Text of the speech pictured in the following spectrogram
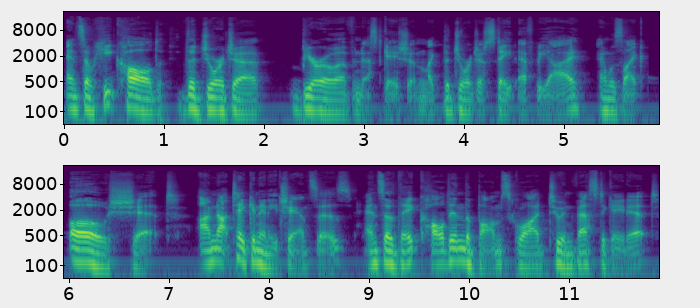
And so he called the Georgia Bureau of Investigation, like the Georgia State FBI, and was like, oh shit, I'm not taking any chances. And so they called in the bomb squad to investigate it.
